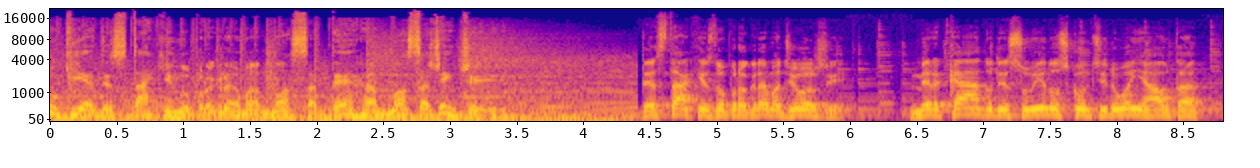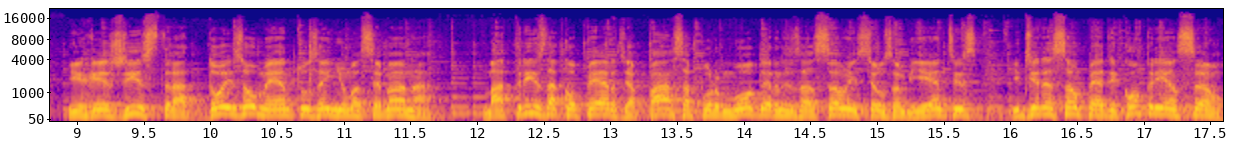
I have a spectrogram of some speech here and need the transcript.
o que é destaque no programa Nossa Terra, Nossa Gente. Destaques do programa de hoje. Mercado de suínos continua em alta e registra dois aumentos em uma semana. Matriz da Copérdia passa por modernização em seus ambientes e direção pede compreensão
